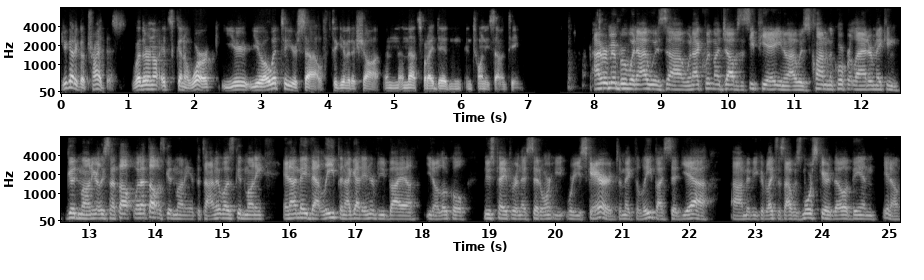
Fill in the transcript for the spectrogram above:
you got to go try this. Whether or not it's going to work you you owe it to yourself to give it a shot. And, and that's what i did in, in 2017 I remember when I was uh, when I quit my job as a CPA. You know, I was climbing the corporate ladder, making good money, or at least I thought what I thought was good money at the time. It was good money, and I made that leap, and I got interviewed by a you know local newspaper and they said, "Weren't you were you scared to make the leap?" I said, "Yeah." Uh, maybe you could relate to this. I was more scared though of being, you know,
